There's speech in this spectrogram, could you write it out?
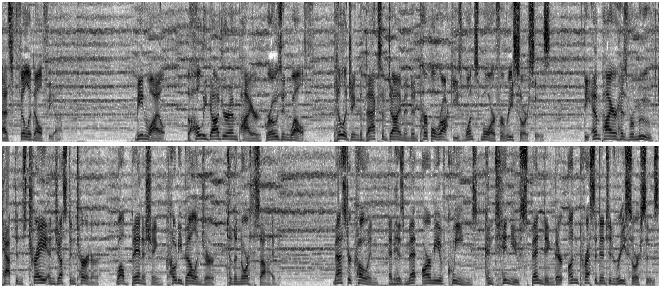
as Philadelphia. Meanwhile, the Holy Dodger Empire grows in wealth pillaging the backs of Diamond and Purple Rockies once more for resources. The Empire has removed Captains Trea and Justin Turner, while banishing Cody Bellinger to the north side. Master Cohen and his Met Army of Queens continue spending their unprecedented resources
